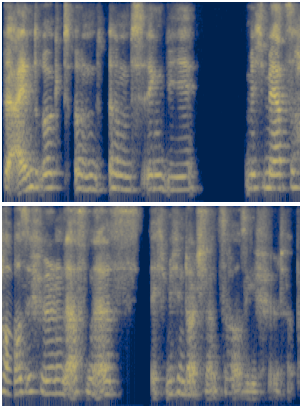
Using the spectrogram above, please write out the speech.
beeindruckt und, und irgendwie mich mehr zu Hause fühlen lassen, als ich mich in Deutschland zu Hause gefühlt habe.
